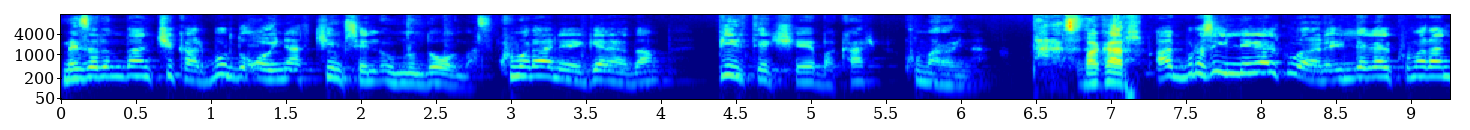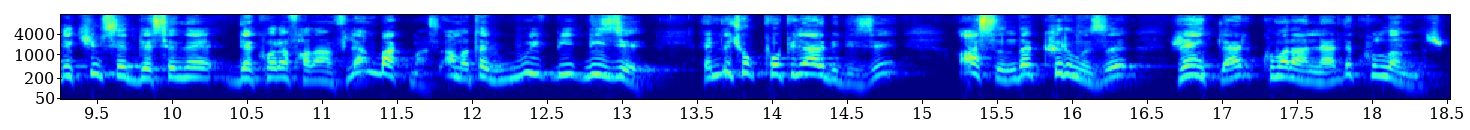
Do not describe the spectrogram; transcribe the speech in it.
mezarından çıkar. Burada oynat kimsenin umrunda olmaz. Kumarhaneye gelen adam bir tek şeye bakar. Kumar oyna. Parasına. Bakar. Abi burası illegal kumarhane. İllegal kumarhanede kimse desene, dekora falan filan bakmaz. Ama tabii bu bir dizi. Hem de çok popüler bir dizi. Aslında kırmızı renkler kumarhanelerde kullanılır.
